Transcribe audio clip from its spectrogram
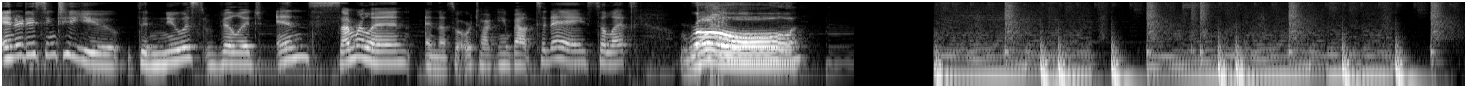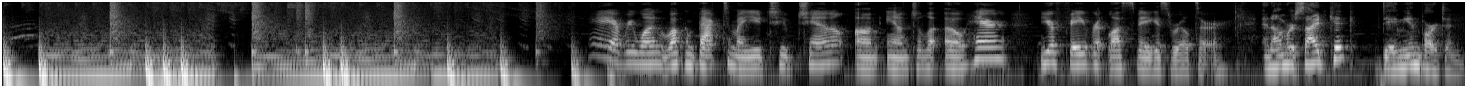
Introducing to you the newest village in Summerlin, and that's what we're talking about today. So let's roll. Roll. Hey everyone, welcome back to my YouTube channel. I'm Angela O'Hare, your favorite Las Vegas realtor. And I'm her sidekick, Damian Barton.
